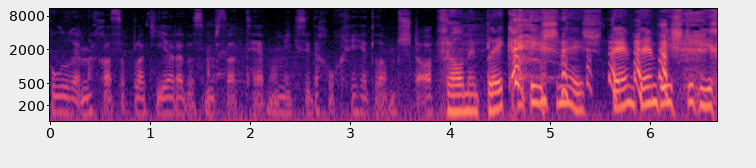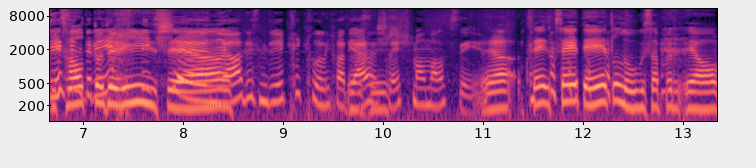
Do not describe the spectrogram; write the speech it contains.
cool, wenn man kann so plagieren kann, dass man so einen Thermomix in der Küche hat stehen. Vor allem, wenn du Black Edition ist. Dem, dem bist du. Die Jetzt halt oder schön, Ja. ja, die sind wirklich cool. Ich habe die Das auch das letzte Mal mal gesehen. Ja, sieht, sieht edel aus, aber ja,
